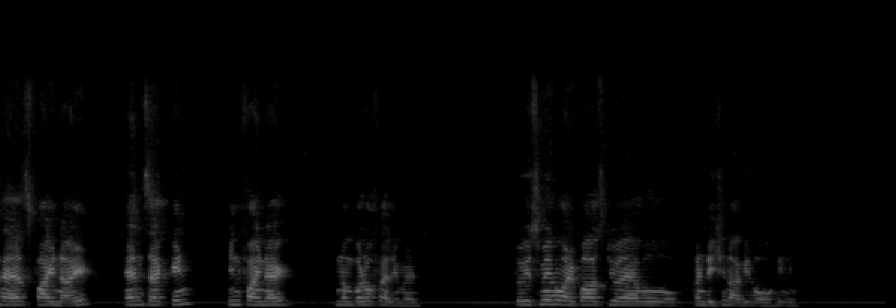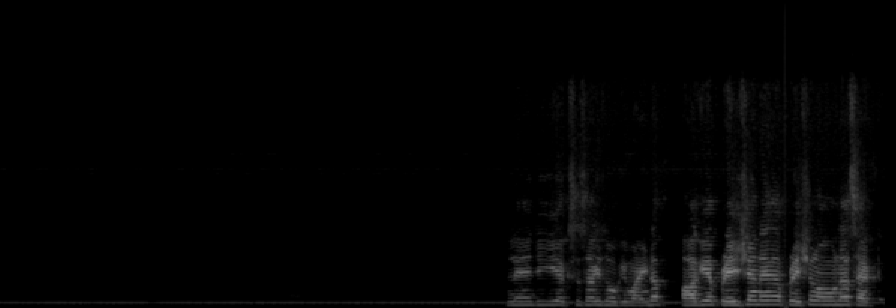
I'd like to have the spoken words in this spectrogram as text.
has finite and second infinite number of elements तो इसमें हमारे पास जो है वो कंडीशन आगे होगी नहीं। लें जी, ये एक्सरसाइज होगी माइंड अप आगे ऑपरेशन है ऑपरेशन होना सेट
